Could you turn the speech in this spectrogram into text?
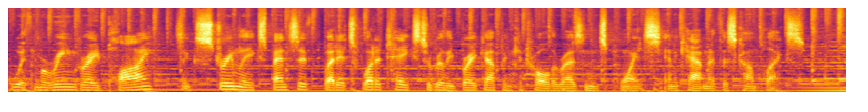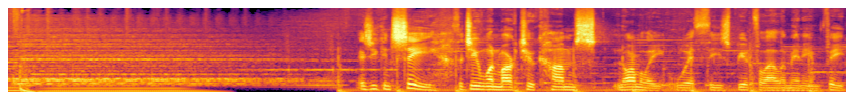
with marine grade ply. It's extremely expensive, but it's what it takes to really break up and control the resonance points in a cabinet this complex. As you can see, the G1 Mark II comes normally with these beautiful aluminium feet.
